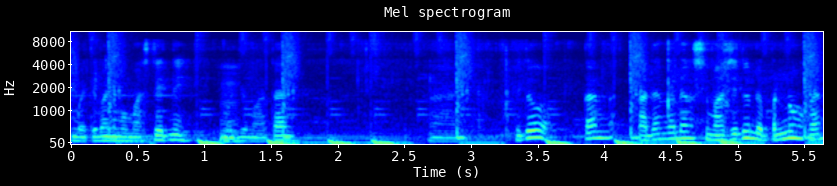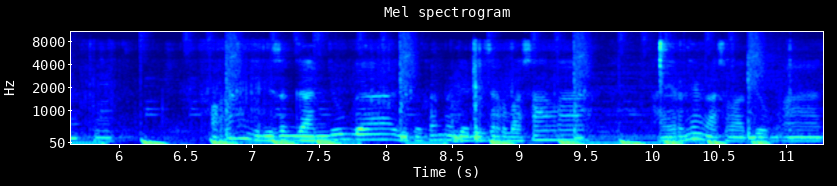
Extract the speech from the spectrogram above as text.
tiba-tiba mau masjid nih mau Hmm. jumatan. Nah itu kan kadang-kadang si masjid itu udah penuh kan. Hmm. orang jadi segan juga gitu kan udah jadi serba salah. Akhirnya nggak sholat jumat.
